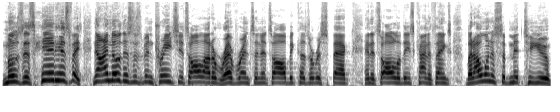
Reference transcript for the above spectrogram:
Moses hid his face. Now, I know this has been preached. It's all out of reverence and it's all because of respect and it's all of these kind of things. But I want to submit to you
